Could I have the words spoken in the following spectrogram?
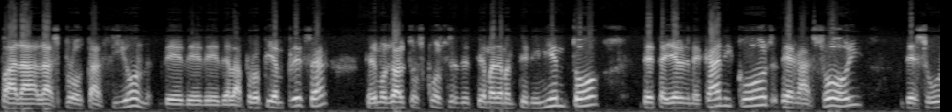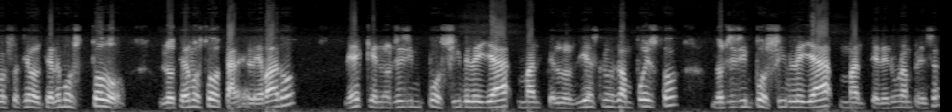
para la explotación de, de la propia empresa. Tenemos altos costes del tema de mantenimiento, de talleres mecánicos, de gasoil, de seguro social. Lo tenemos todo, lo tenemos todo tan elevado ¿eh? que nos es imposible ya los días que nos han puesto, nos es imposible ya mantener una empresa,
